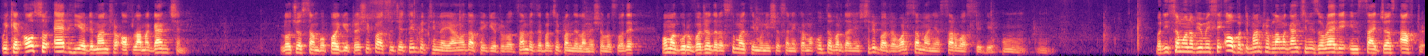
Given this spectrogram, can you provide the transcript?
we can also add here the mantra of Lama Gangchen. Locho sambo pagyu treshipa suje tempe tinla yangoda pegyu turo zambe ze barche pande swade oma guru vajadara sumati munisha sane karma uta vardanya shri bhadra varsamanya sarva siddhi but if someone of you may say, oh, but the mantra of Lama Gangchen is already inside just after.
